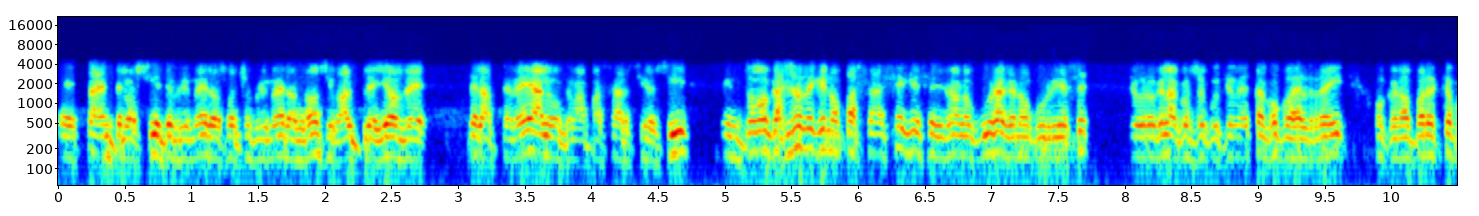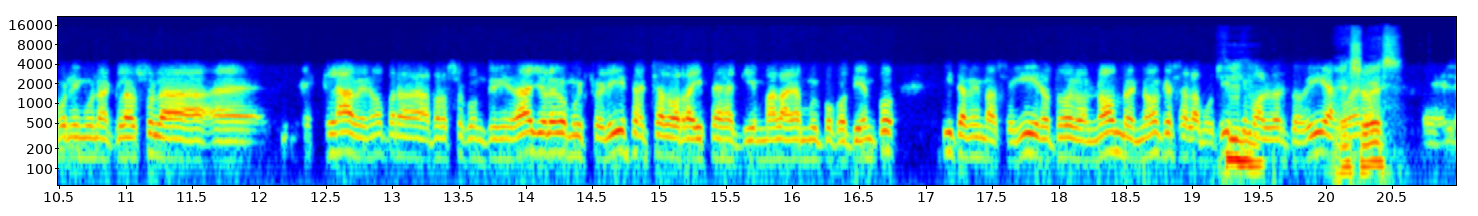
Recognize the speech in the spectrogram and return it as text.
está entre los siete primeros, ocho primeros, ¿no? Si va al playoff de, de la CB, algo que va a pasar sí o sí. En todo caso de que no pasase, que sería una locura que no ocurriese, yo creo que la consecución de esta Copa del Rey, aunque no aparezca por ninguna cláusula, eh, es clave ¿no? para, para su continuidad. Yo le veo muy feliz, ha echado raíces aquí en Málaga en muy poco tiempo y también va a seguir. Otro de los nombres, ¿no? que se habla muchísimo, Ujú. Alberto Díaz. Eso bueno, es. El,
